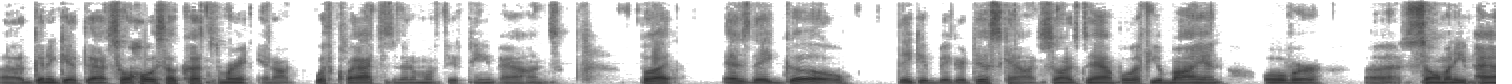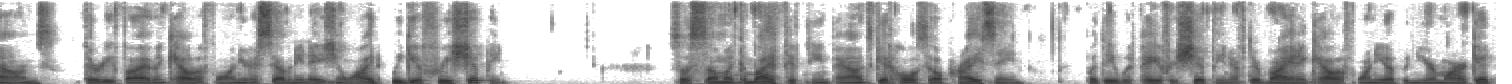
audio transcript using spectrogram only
uh, going to get that. So a wholesale customer, you know, with Klatch is minimum 15 pounds. But as they go, they get bigger discounts. So, for example, if you're buying over uh, so many pounds, 35 in California, 70 nationwide, we give free shipping. So someone can buy 15 pounds, get wholesale pricing, but they would pay for shipping. If they're buying in California up in your market,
